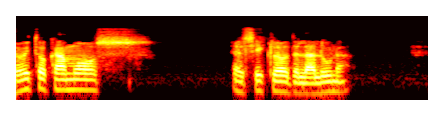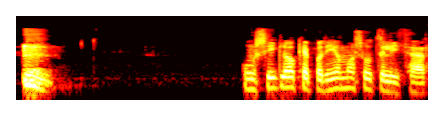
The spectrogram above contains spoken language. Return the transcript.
Hoy tocamos el ciclo de la luna, un ciclo que podríamos utilizar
